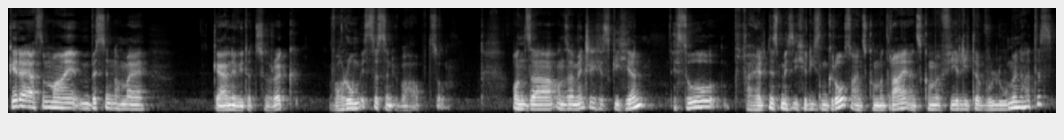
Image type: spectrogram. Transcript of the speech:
Gehe da erst einmal ein bisschen nochmal gerne wieder zurück. Warum ist das denn überhaupt so? Unser, unser menschliches Gehirn ist so verhältnismäßig riesengroß. 1,3, 1,4 Liter Volumen hat es.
